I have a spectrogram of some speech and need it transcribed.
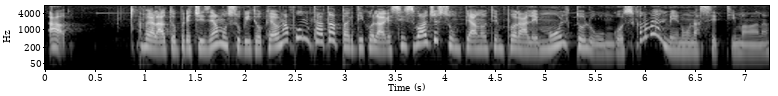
ah, tra l'altro precisiamo subito che è una puntata particolare si svolge su un piano temporale molto lungo secondo me almeno una settimana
